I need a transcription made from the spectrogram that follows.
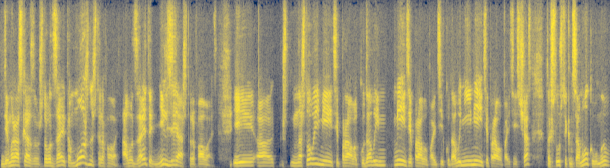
где мы рассказываем, что вот за это можно штрафовать, а вот за это нельзя штрафовать. И а, на что вы имеете право, куда вы имеете право пойти, куда вы не имеете права пойти сейчас. Так что слушайте «Комсомолку», мы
